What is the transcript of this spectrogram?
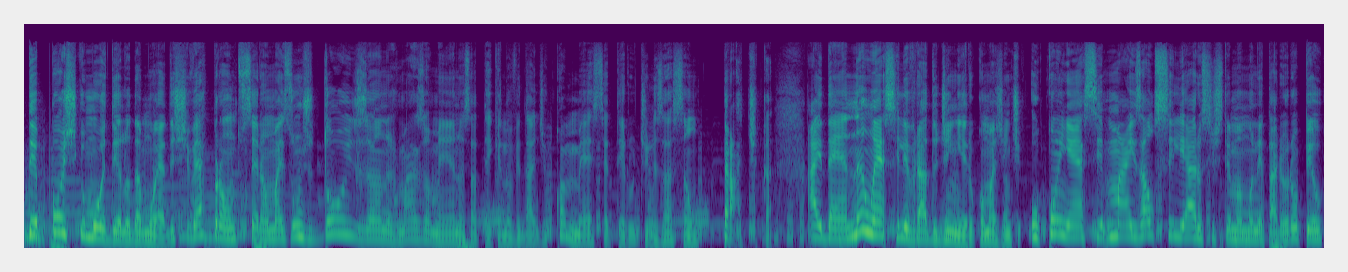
Depois que o modelo da moeda estiver pronto, serão mais uns dois anos, mais ou menos, até que a novidade comece a ter utilização prática. A ideia não é se livrar do dinheiro como a gente o conhece, mas auxiliar o sistema monetário europeu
